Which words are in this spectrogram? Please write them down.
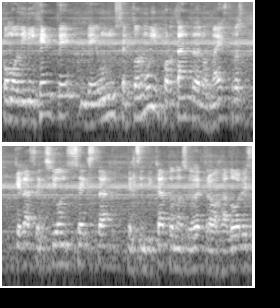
como dirigente de un sector muy importante de los maestros, que es la sección sexta del Sindicato Nacional de Trabajadores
